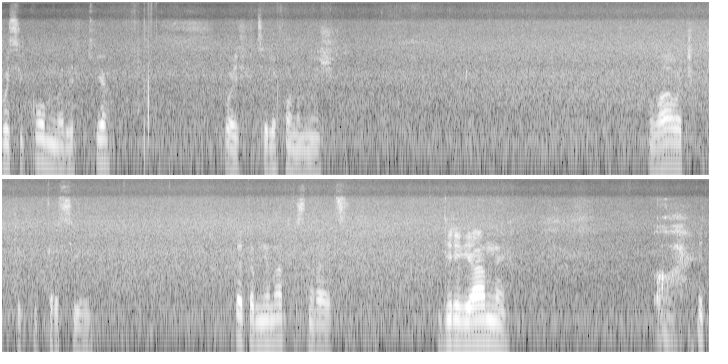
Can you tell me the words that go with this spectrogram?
босиком налегке. Ой, телефон у меня еще. Лавочки такие красивые. Это мне надпись нравится. Деревянные. О, это,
